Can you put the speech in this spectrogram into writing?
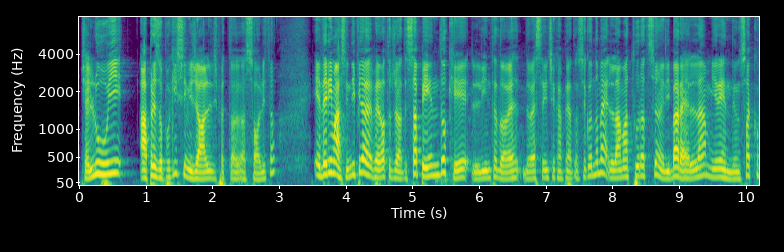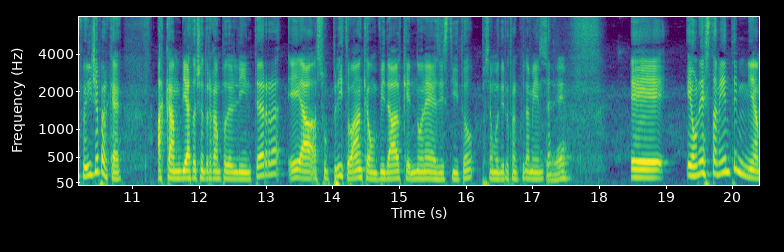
Cioè lui ha preso pochissimi gialli rispetto al solito ed è rimasto in diffida per 8 giornate sapendo che l'Inter dovesse, dovesse vincere il campionato. Secondo me la maturazione di Barella mi rende un sacco felice perché ha cambiato il centrocampo dell'Inter e ha supplito anche a un Vidal che non è esistito, possiamo dirlo tranquillamente. Sì. E, e onestamente ha,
